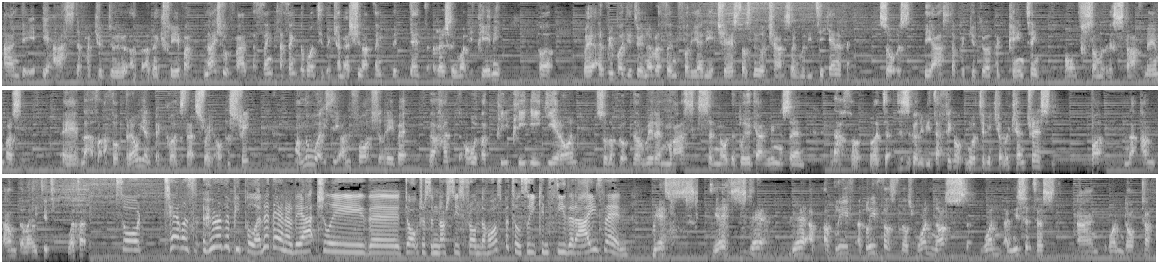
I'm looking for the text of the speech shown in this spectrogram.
and he asked if I could do a, a, big favour. In actual fact, I think I think they wanted the commission. I think they did originally want to pay me, but with everybody doing everything for the NHS, there's no chance I'm going to take anything. So was, they asked if I could do a big painting of some of the staff members. Uh, I, thought, I thought brilliant because that's right up the street. I'm not what you see, unfortunately, but they had all their PPE gear on, so they've got they're wearing masks and all the blue gowns, and, and I thought, well, this is going to be difficult, you know, to make it look interesting but I'm, I'm delighted with it. So tell us, who are the people in it then? Are they actually the doctors and nurses from the hospital so you can see their eyes then? Yes, yes, yeah, yeah. I, I believe I believe there's there's one nurse, one anaesthetist, and one doctor,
